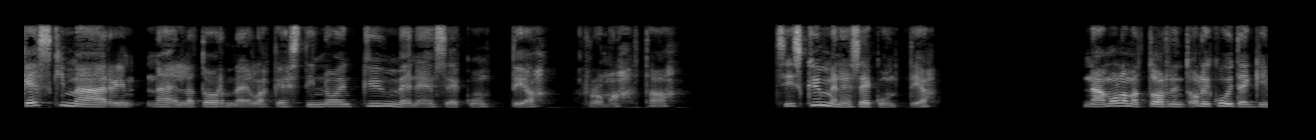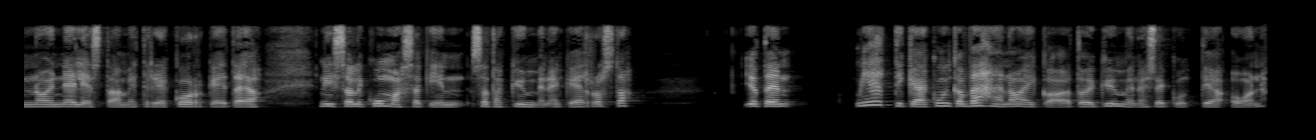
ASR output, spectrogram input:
keskimäärin näillä torneilla kesti noin 10 sekuntia romahtaa. Siis 10 sekuntia. Nämä molemmat tornit oli kuitenkin noin 400 metriä korkeita ja niissä oli kummassakin 110 kerrosta. Joten miettikää kuinka vähän aikaa toi 10 sekuntia on.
